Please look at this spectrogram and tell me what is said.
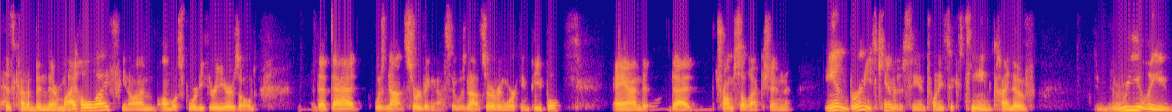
has kind of been there my whole life. You know, I'm almost 43 years old. That that was not serving us. It was not serving working people, and that Trump's election and Bernie's candidacy in 2016 kind of really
